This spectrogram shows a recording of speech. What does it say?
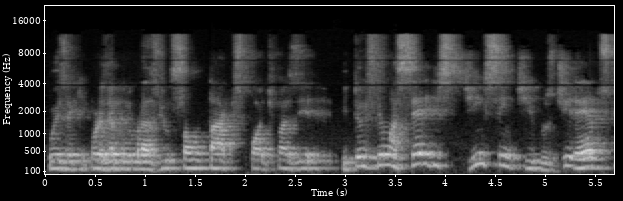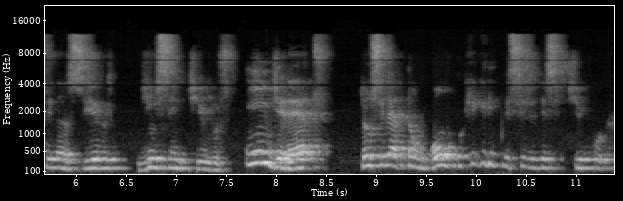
coisa que, por exemplo, no Brasil só um táxi pode fazer. Então, eles têm uma série de, de incentivos diretos financeiros, de incentivos indiretos. Então, se ele é tão bom, por que, que ele precisa desse tipo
